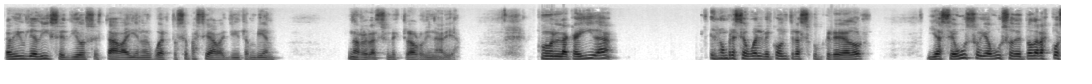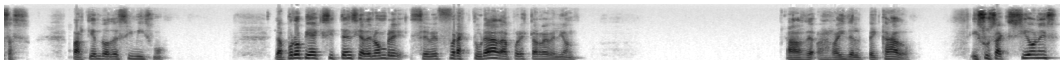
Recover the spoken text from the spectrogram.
La Biblia dice Dios estaba ahí en el huerto, se paseaba allí también. Una relación extraordinaria. Con la caída, el hombre se vuelve contra su creador y hace uso y abuso de todas las cosas, partiendo de sí mismo. La propia existencia del hombre se ve fracturada por esta rebelión a, raíz del pecado. Y sus acciones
